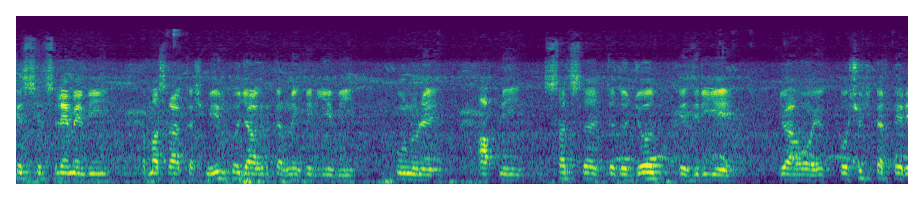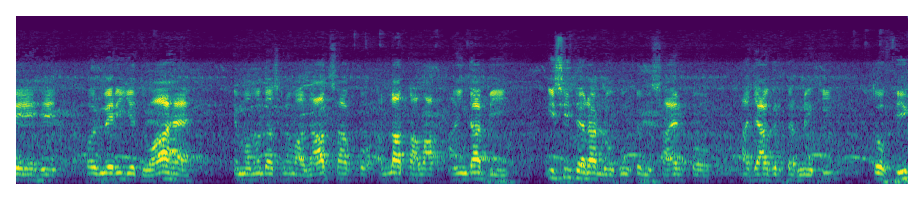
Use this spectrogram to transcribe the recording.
के सिलसिले में भी, मसला कश्मीर को उजागर करने के लिए भी उन्होंने अपनी सच जदोजहद के ज़रिए जो है वो एक कोशिश करते रहे हैं। और मेरी ये दुआ है कि मोहम्मद असलम आज़ाद साहब को अल्लाह ताला आइंदा भी इसी तरह लोगों के मसाइल को उजागर करने की तोफ़ी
